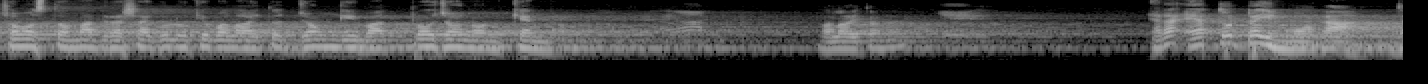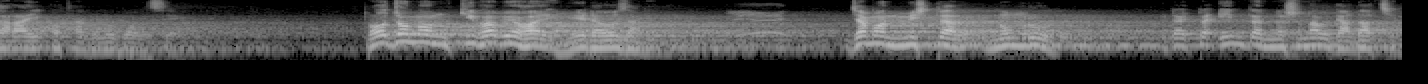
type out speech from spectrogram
সমস্ত মাদ্রাসাগুলোকে বলা হয়তো জঙ্গিবাদ প্রজনন কেন্দ্র। বলা হয়তো না? এরা এতটাই মগা যারা এই কথাগুলো বলছে। প্রজনন কীভাবে হয়, এটাও জানে যেমন মিস্টার নমরুদ এটা একটা ইন্টারন্যাশনাল গাদা ছিল।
